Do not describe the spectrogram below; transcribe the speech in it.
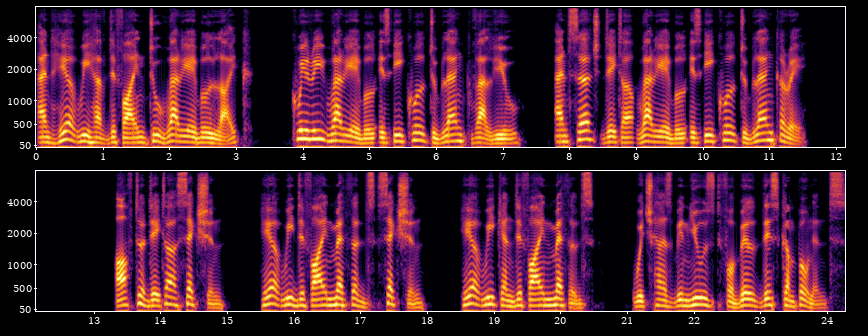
and here we have defined two variable like, query variable is equal to blank value, and search data variable is equal to blank array. After data section, here we define methods section, here we can define methods, which has been used for build this components.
